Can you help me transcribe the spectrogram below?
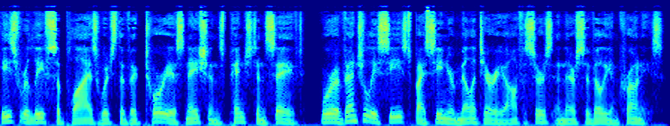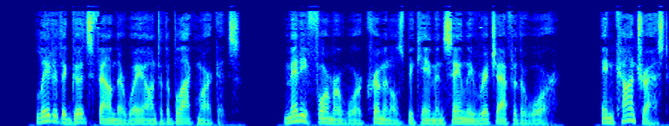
these relief supplies, which the victorious nations pinched and saved, were eventually seized by senior military officers and their civilian cronies. Later, the goods found their way onto the black markets. Many former war criminals became insanely rich after the war. In contrast,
